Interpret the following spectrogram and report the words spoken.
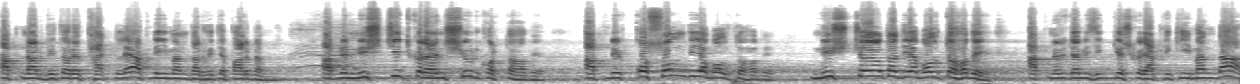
আপনার ভিতরে থাকলে আপনি ইমানদার হইতে পারবেন না। আপনি নিশ্চিত করে এনশিওর করতে হবে। আপনি কসম দিয়ে বলতে হবে, নিশ্চয়তা দিয়ে বলতে হবে। আপনার যদি আমি জিজ্ঞেস করি, আপনি কি ইমানদার?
